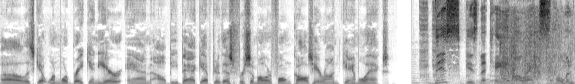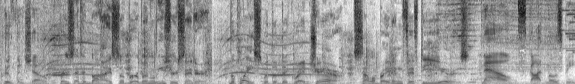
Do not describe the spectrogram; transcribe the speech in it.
Uh, let's get one more break in here, and I'll be back after this for some more phone calls here on KMOX. This is the KMOX Home Improvement Show. Presented by Suburban Leisure Center, the place with the big red chair, celebrating 50 years. Now, Scott Mosby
